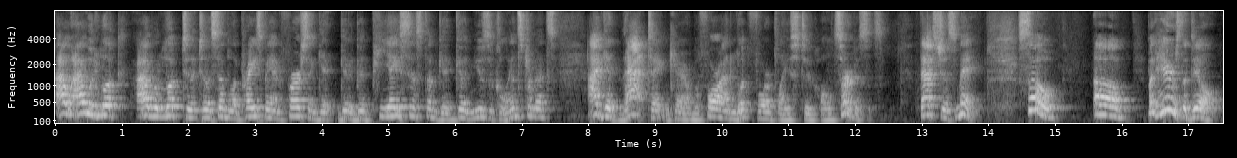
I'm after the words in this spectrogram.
I, I would look I would look to, to assemble a praise band first and get, get a good PA system, get good musical instruments. I'd get that taken care of before I'd look for a place to hold services. That's just me. So, um, but here's the deal.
